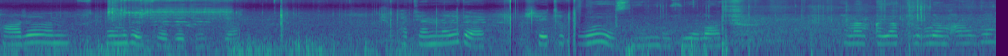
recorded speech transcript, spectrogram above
Tarık'ın bunu gösterecektim size. Şu patenlere de şey takılıyor ya sinirini bozuyorlar. Hemen ayakkabılarımı aldım.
